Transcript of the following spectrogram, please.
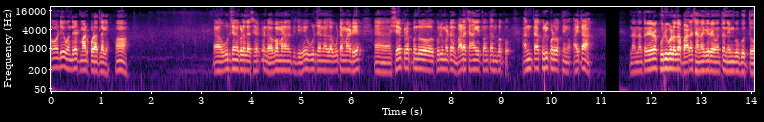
ನೋಡಿ, ಒಂದು ರೇಟ್ ಮಾಡ್ಕೊಡತ್ಲಾಗೆ ಹಾಂ ಊರ್ ಜನಗಳೆಲ್ಲ ಸೇರ್ಕೊಂಡು ಹಬ್ಬ ಮಾಡೋಣ ಅಂತಿದ್ದೀವಿ ಊರ್ ಜನ ಎಲ್ಲ ಊಟ ಮಾಡಿ ಶೇಖರಪ್ಪಂದು ಕುರಿ ಮಟನ್ ಭಾಳ ಚೆನ್ನಾಗಿತ್ತು ಅಂತ ಅನ್ಬೇಕು. ಅಂತ ಕುರಿ ಕೊಡ್ಬೇಕು ನೀನು, ಆಯ್ತಾ? ನನ್ನ ಹತ್ರ ಇರೋ ಕುರಿಗಳೆಲ್ಲ ಭಾಳ ಅಂತ ನಿಮಗೂ ಗೊತ್ತು.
